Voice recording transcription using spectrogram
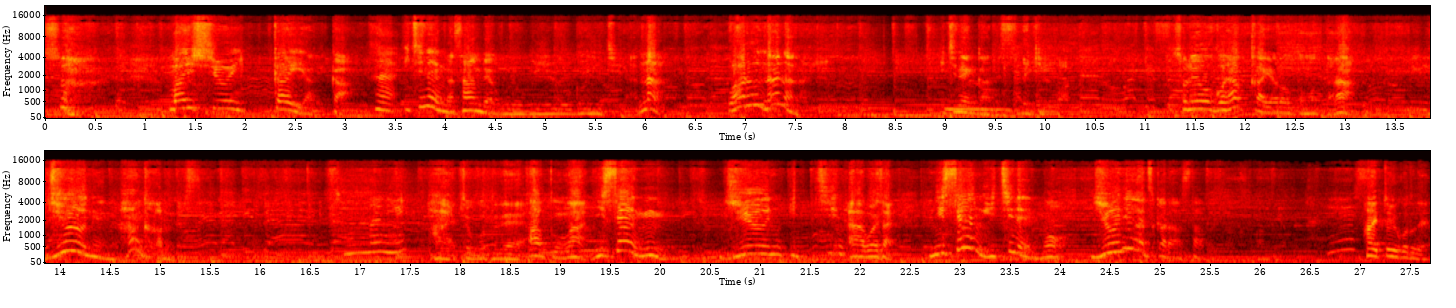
そう毎週1回やんか、はい。1年が365日やな。割る7なんよ1年間です。できるのはそれを500回やろうと思ったら10年半かかるんです。そんなに？はいということであーくんは2011あごめんなさい。2001年の12月からスタート。ですはいということで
